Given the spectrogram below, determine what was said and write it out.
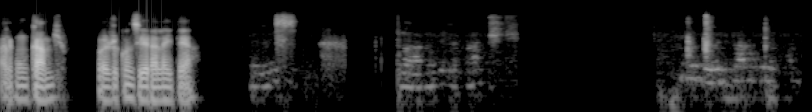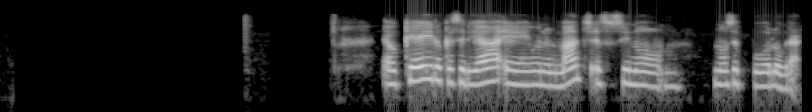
algún cambio, poder reconsiderar la idea. Ok, lo que sería, eh, bueno, el match, eso sí no, no se pudo lograr.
